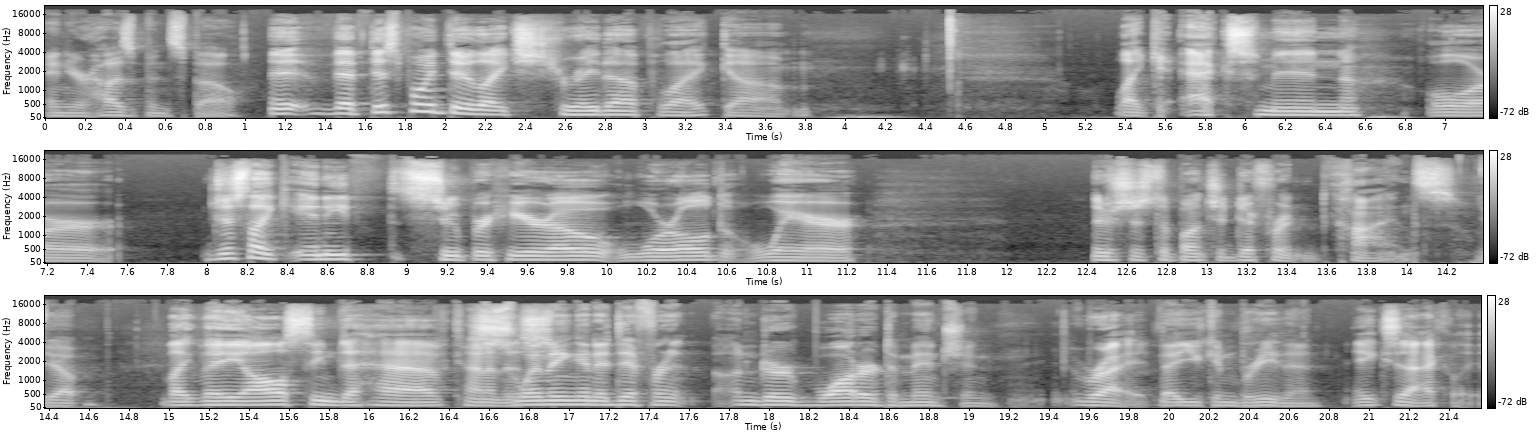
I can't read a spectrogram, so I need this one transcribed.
and your husband spell. At this point, they're like straight up like um, like X Men or just like any superhero world where There's just a bunch of different kinds. Yep. Like they all seem to have kind of Swimming in a different underwater dimension right. that you can breathe in. Exactly.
